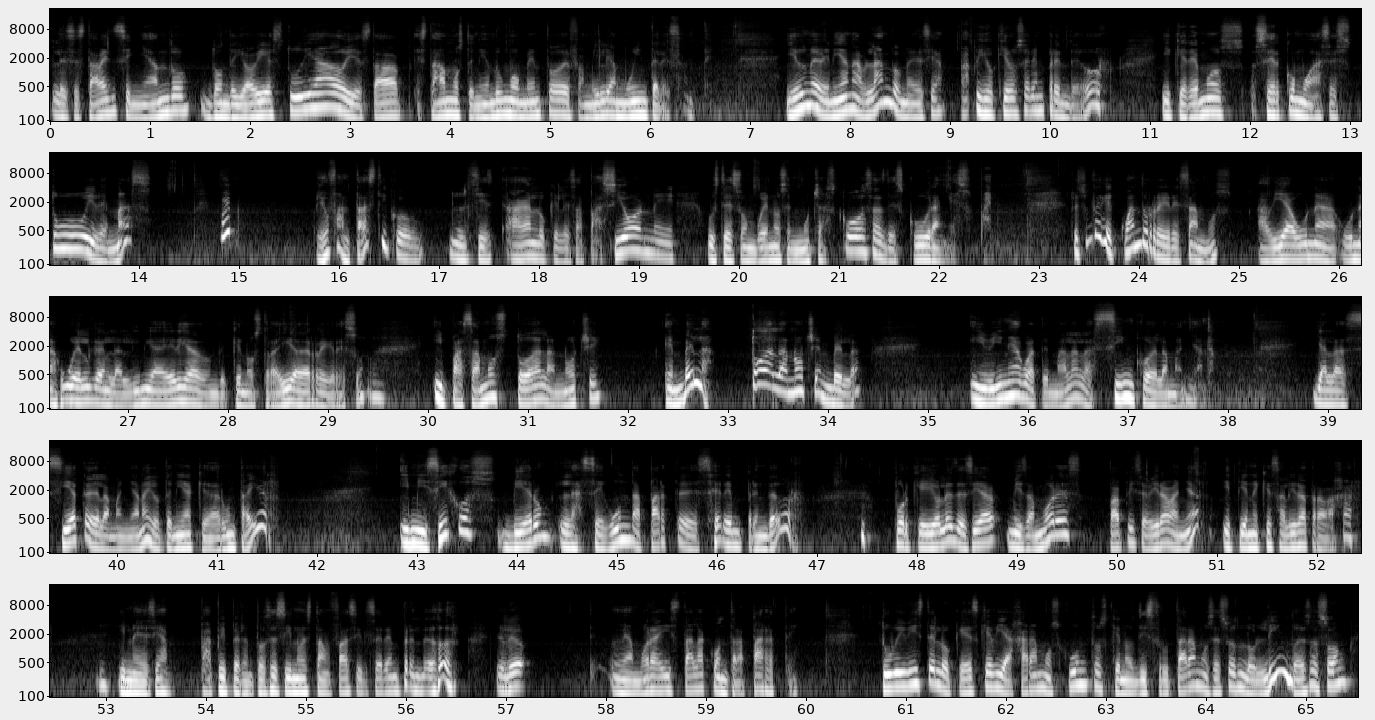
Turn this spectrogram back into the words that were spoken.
les estaba enseñando donde yo había estudiado y estaba, estábamos teniendo un momento de familia muy interesante. Y ellos me venían hablando, me decían, papi, yo quiero ser emprendedor y queremos ser como haces tú y demás. Bueno, yo fantástico, si hagan lo que les apasione, ustedes son buenos en muchas cosas, descubran eso. Bueno, resulta que cuando regresamos, había una, una huelga en la línea aérea donde, que nos traía de regreso y pasamos toda la noche en vela, toda la noche en vela y vine a Guatemala a las 5 de la mañana. Y a las 7 de la mañana yo tenía que dar un taller. Y mis hijos vieron la segunda parte de ser emprendedor. Porque yo les decía, mis amores, papi se va a ir a bañar y tiene que salir a trabajar. Y me decían, papi, pero entonces sí no es tan fácil ser emprendedor. Yo le digo, mi amor, ahí está la contraparte. Tú viviste lo que es que viajáramos juntos, que nos disfrutáramos, eso es lo lindo, esos son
